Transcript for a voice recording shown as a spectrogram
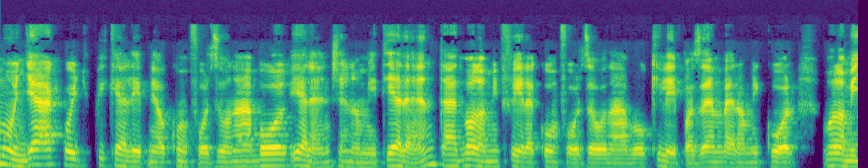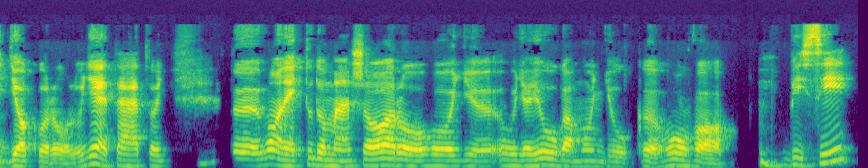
mondják, hogy ki kell lépni a komfortzónából, jelentsen, amit jelent. Tehát valamiféle komfortzónából kilép az ember, amikor valamit gyakorol, ugye? Tehát, hogy van egy tudomása arról, hogy, hogy a joga mondjuk hova viszi,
